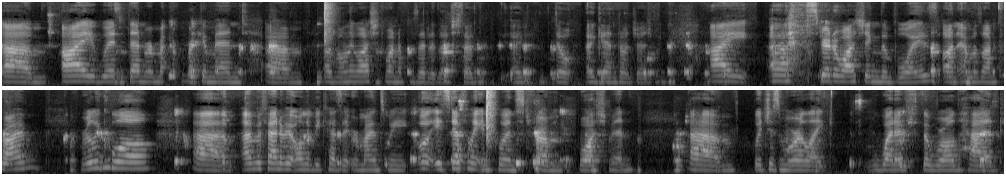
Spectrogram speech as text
Um, I would then re- recommend. Um, I've only watched one episode of this, so I don't. Again, don't judge me. I uh, started watching The Boys on Amazon Prime. Really cool. Um, I'm a fan of it only because it reminds me. Well, it's definitely influenced from Watchmen, um, which is more like, what if the world had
